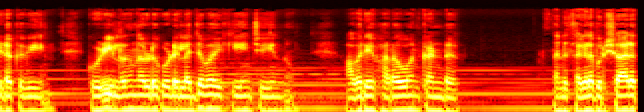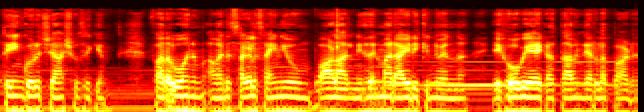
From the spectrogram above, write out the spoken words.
കിടക്കുകയും കുഴിയിലിറങ്ങുന്നവരുടെ കൂടെ ലജ്ജ വഹിക്കുകയും ചെയ്യുന്നു. അവരെ ഫറവോൻ കണ്ട് തന്റെ സകല പുരുഷാരത്തെയും കുറിച്ച് ആശ്വസിക്കും. ഫറവോനും അവന്റെ സകല സൈന്യവും വാളാൽ നിഹിതന്മാരായിരിക്കുന്നുവെന്ന് യഹോവയായ കർത്താവിന്റെ അരുളപ്പാട്.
